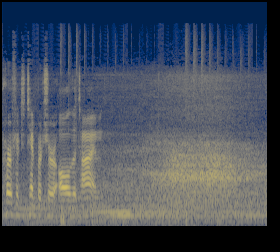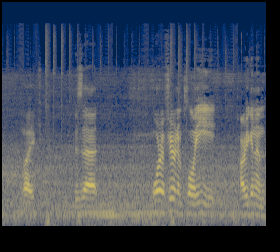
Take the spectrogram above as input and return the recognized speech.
perfect temperature all the time. Like is that or if you're an employee, are you going to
